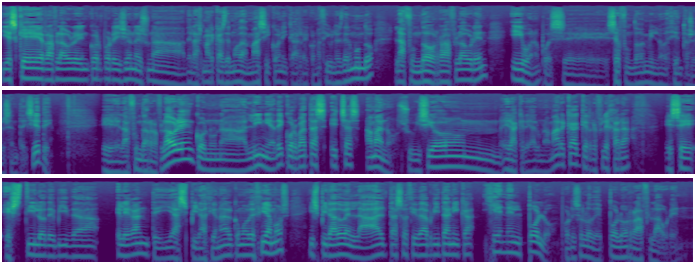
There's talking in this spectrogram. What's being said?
Y es que Ralph Lauren Corporation es una de las marcas de moda más icónicas, reconocibles del mundo. La fundó Ralph Lauren y bueno, pues eh, se fundó en 1967. Eh, la funda Ralph Lauren con una línea de corbatas hechas a mano. Su visión era crear una marca que reflejara ese estilo de vida elegante y aspiracional, como decíamos, inspirado en la alta sociedad británica y en el polo, por eso lo de polo Ralph Lauren.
